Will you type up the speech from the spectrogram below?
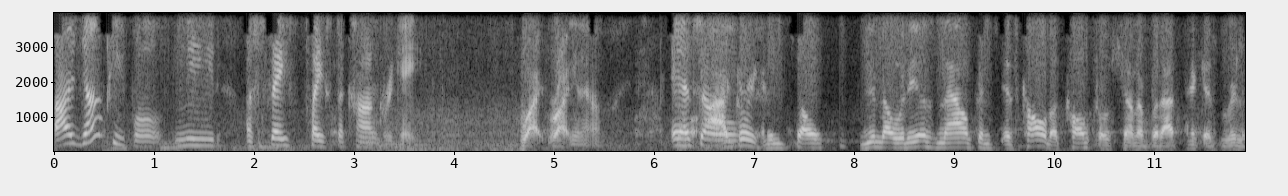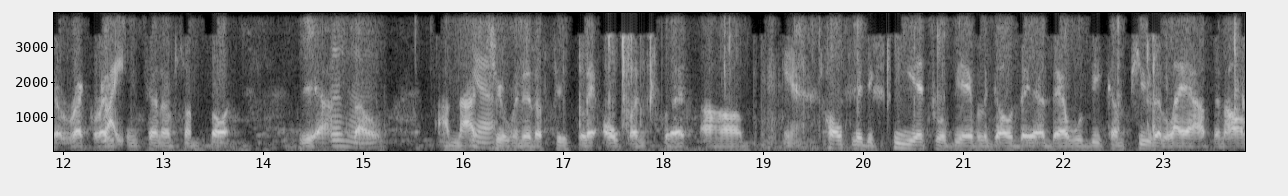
our young people need a safe place to congregate. Right, right. You know, and so I agree. And so, you know, it is now. It's called a cultural center, but I think it's really a recreation center of some sort. Yeah. Mhm. So, I'm not Yeah. sure when it officially opens, but um, Yeah. hopefully the kids will be able to go there. There will be computer labs and all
